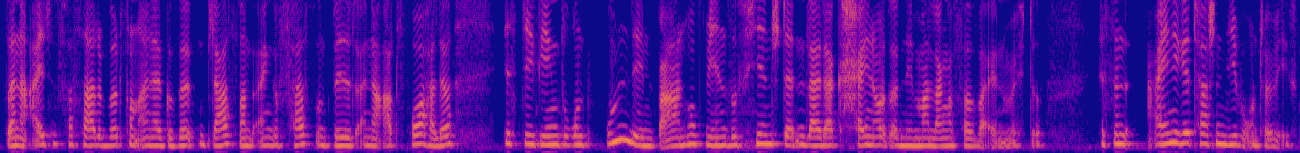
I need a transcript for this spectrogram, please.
seine alte Fassade wird von einer gewölbten Glaswand eingefasst und bildet eine Art Vorhalle, ist die Gegend rund um den Bahnhof wie in so vielen Städten leider kein Ort, an dem man lange verweilen möchte. Es sind einige Taschendiebe unterwegs.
